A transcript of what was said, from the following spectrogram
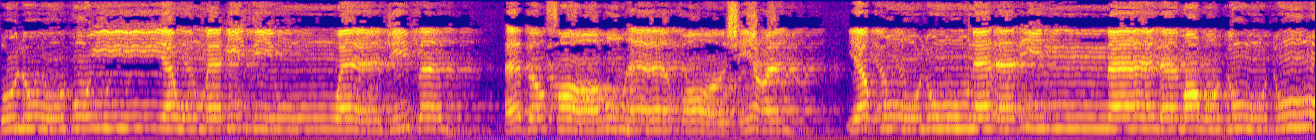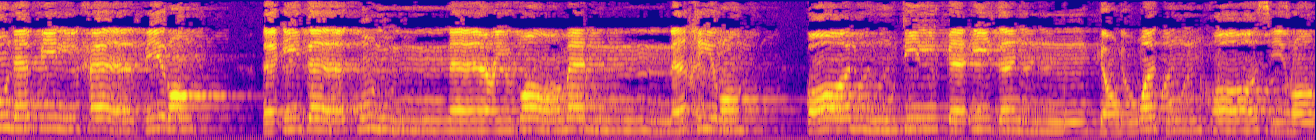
قلوب يومئذ واجفة أبصارها خاشعة. يقولون أئنا لمردودون في الحافرة؟ أئذا كنا عظاما نخرة؟ قالوا تلك إذا كروة خاسرة.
